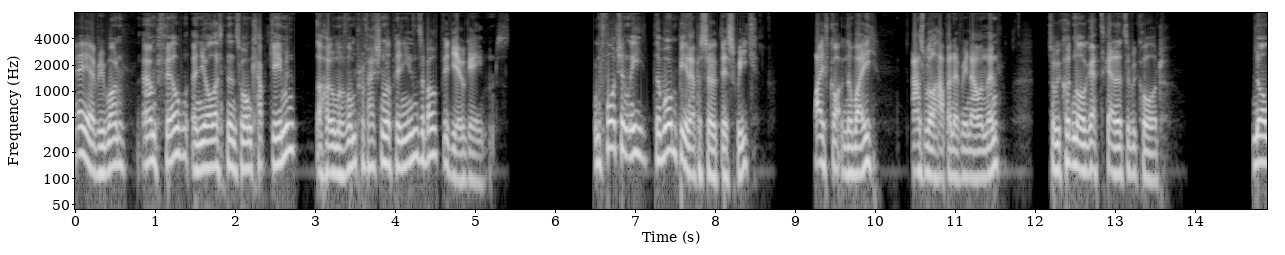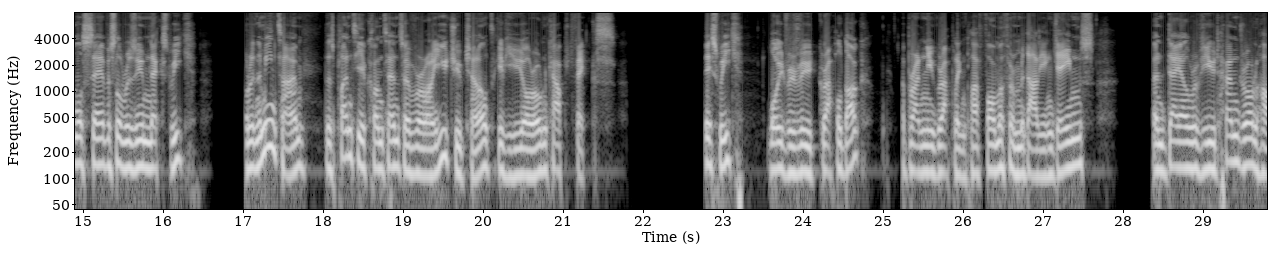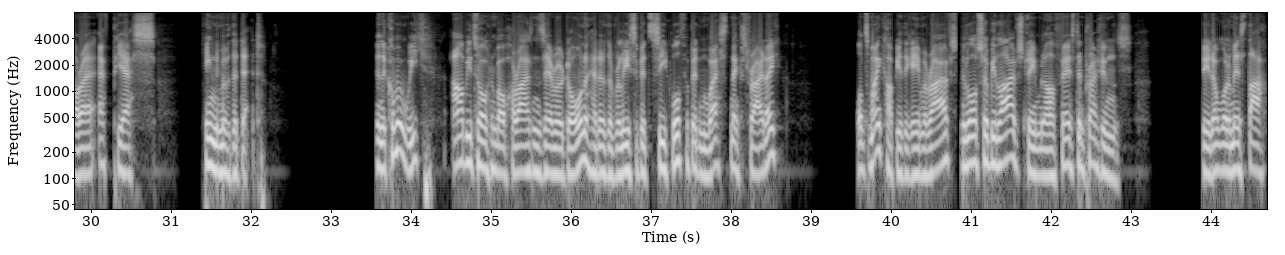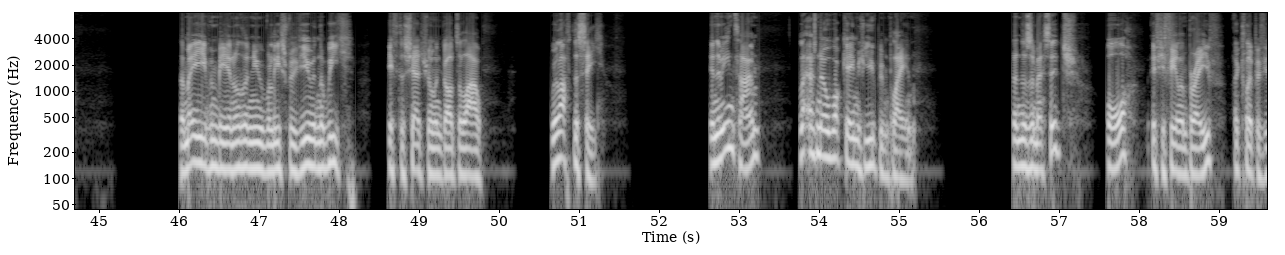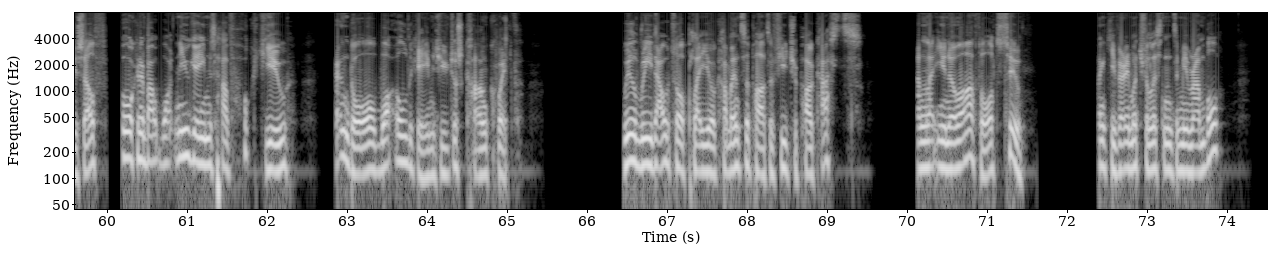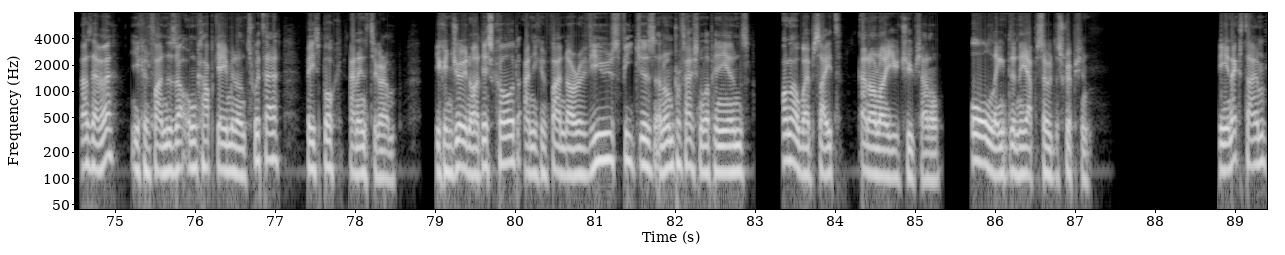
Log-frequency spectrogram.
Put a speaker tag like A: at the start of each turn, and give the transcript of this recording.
A: Hey everyone, I'm Phil, and you're listening to Uncapped Gaming, the home of unprofessional opinions about video games. Unfortunately, there won't be an episode this week. Life got in the way, as will happen every now and then, so we couldn't all get together to record. Normal service will resume next week, but in the meantime, there's plenty of content over on our YouTube channel to give you your uncapped fix. This week, Lloyd reviewed Grapple Dog, a brand new grappling platformer from Medallion Games, and Dale reviewed hand drawn horror FPS Kingdom of the Dead. In the coming week, I'll be talking about Horizon Zero Dawn ahead of the release of its sequel, Forbidden West, next Friday. Once my copy of the game arrives, we'll also be live streaming our first impressions, so you don't want to miss that. There may even be another new release review in the week, if the schedule and gods allow. We'll have to see. In the meantime, let us know what games you've been playing. Send us a message, or, if you're feeling brave, a clip of yourself talking about what new games have hooked you and or what older games you just can't quit. We'll read out or play your comments as part of future podcasts and let you know our thoughts too. Thank you very much for listening to me ramble. As ever, you can find us at Uncapped Gaming on Twitter, Facebook, and Instagram. You can join our Discord and you can find our reviews, features, and unprofessional opinions on our website and on our YouTube channel, all linked in the episode description. See you next time.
